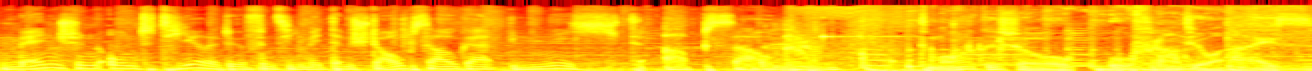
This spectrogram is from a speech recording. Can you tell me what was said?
Menschen und Tiere dürfen Sie mit dem Staubsauger nicht absaugen. Die Morgenshow auf Radio 1.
